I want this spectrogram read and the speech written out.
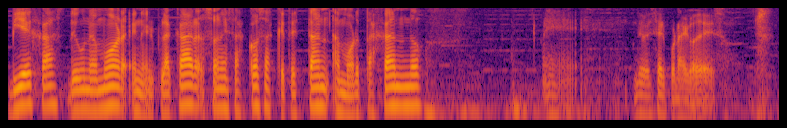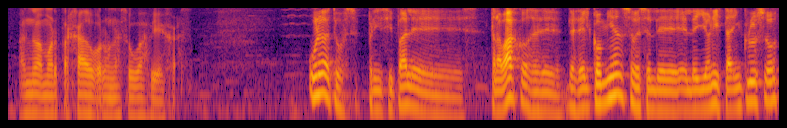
viejas de un amor en el placar son esas cosas que te están amortajando. Eh, debe ser por algo de eso. Ando amortajado por unas uvas viejas. Uno de tus principales trabajos desde, desde el comienzo es el de, el de guionista. Incluso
